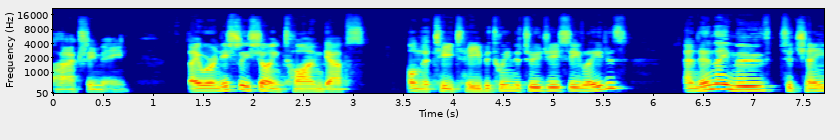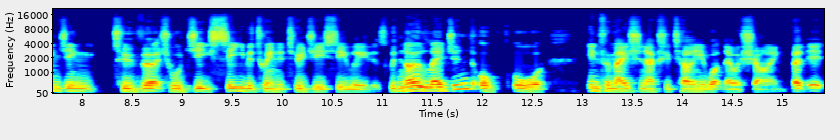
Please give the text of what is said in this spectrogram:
I actually mean, they were initially showing time gaps on the TT between the two GC leaders, and then they moved to changing to virtual GC between the two GC leaders with no legend or or information actually telling you what they were showing. But it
